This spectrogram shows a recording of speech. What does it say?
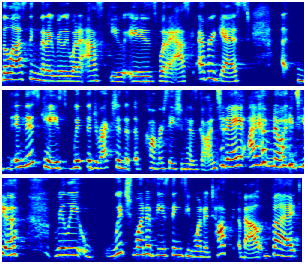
the last thing that I really want to ask you is what I ask every guest. Uh, in this case, with the direction that the conversation has gone today, I have no idea really which one of these things you want to talk about, but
